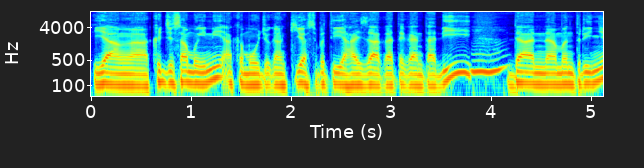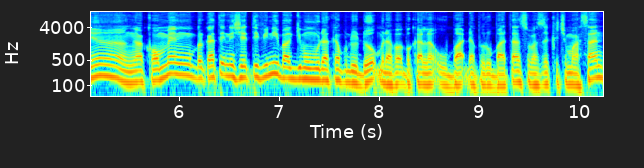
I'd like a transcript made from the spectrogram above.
yang uh, kerjasama ini akan mewujudkan kios seperti Haiza katakan tadi mm-hmm. dan uh, menterinya Ngakomeng berkata inisiatif ini bagi memudahkan penduduk mendapat bekalan ubat dan perubatan semasa kecemasan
